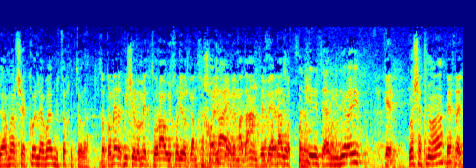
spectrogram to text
ואמר שהכל למד מתוך התורה. זאת אומרת, מי שלומד תורה הוא יכול להיות גם חשמלאי. ומדען ולעשות... מכיר את אריה דרעי, כן, ראש התנועה? בהחלט.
